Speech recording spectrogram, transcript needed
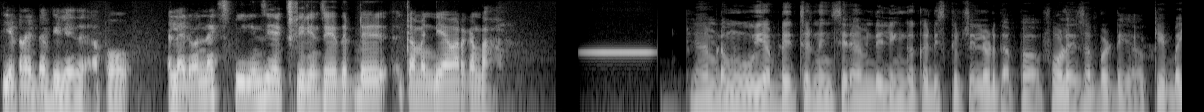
തിയേറ്റർ ആയിട്ട് ഫീൽ ചെയ്ത് അപ്പോൾ എല്ലാവരും ഒന്ന് എക്സ്പീരിയൻസ് ചെയ്യുക എക്സ്പീരിയൻസ് ചെയ്തിട്ട് കമന്റ് ചെയ്യാൻ മറക്കണ്ട. പിന്നെ നമ്മുടെ മൂവി അപ്ഡേറ്റ്സിന് ഇൻസ്റ്റാഗ്രാമിന്റെ ലിങ്ക് ഒക്കെ ഡിസ്ക്രിപ്ഷനിൽ കൊടുക്കാം. അപ്പോൾ ഫോളോ സപ്പോർട്ട് ചെയ്യുക. Okay bye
